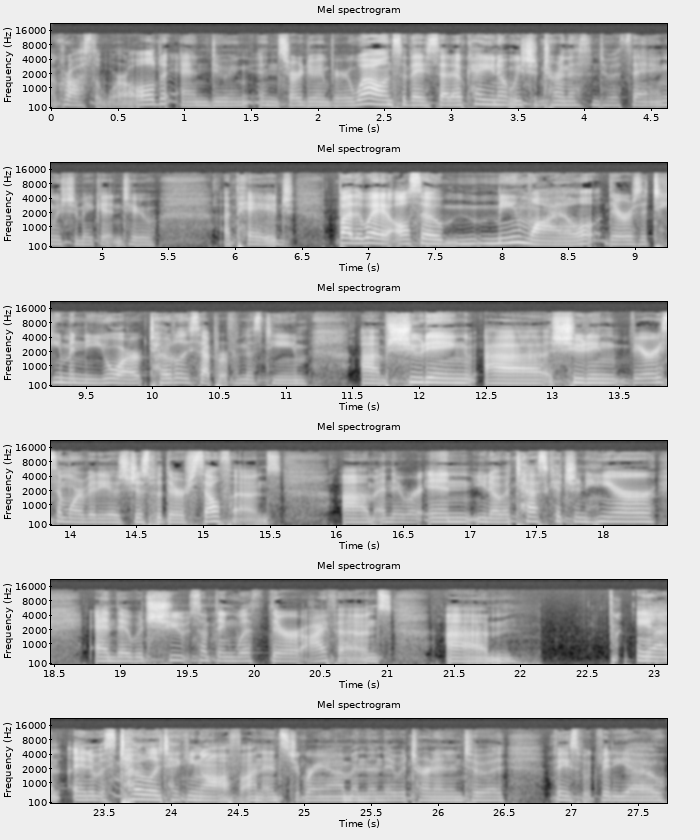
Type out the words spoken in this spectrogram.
across the world and doing and started doing very well. And so they said, okay, you know, we should turn this into a thing. We should make it into a page. By the way, also meanwhile, there is a team in New York, totally separate from this team, um, shooting uh, shooting very similar videos just with their cell phones. Um, and they were in, you know, a test kitchen here, and they would shoot something with their iPhones. Um, and and it was totally taking off on Instagram, and then they would turn it into a Facebook video.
